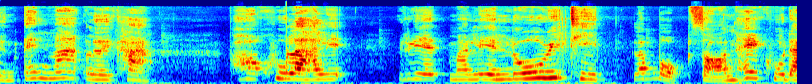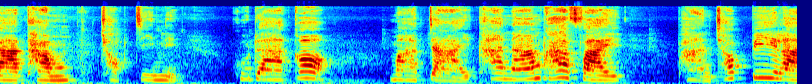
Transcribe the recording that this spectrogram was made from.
ื่นเต้นมากเลยค่ะ พอครูลาเรียนมาเรียนรู้วิธีระบบสอนให้ครูดาทำช็อปจีนิกครูดาก็มาจ่ายค่าน้ำค่าไฟ ผ่านช้อปปี้ลา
